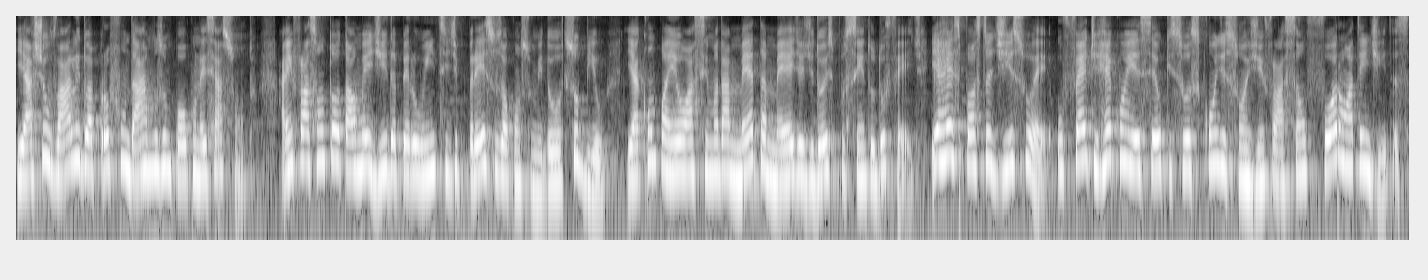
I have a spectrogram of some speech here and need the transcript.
e acho válido aprofundarmos um pouco nesse assunto. A inflação total medida pelo índice de preços ao consumidor subiu e acompanhou acima da meta média de 2% do Fed. E a resposta disso é: o Fed reconheceu que suas condições de inflação foram atendidas.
